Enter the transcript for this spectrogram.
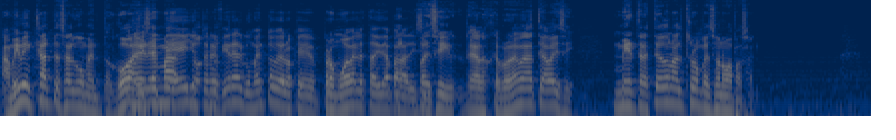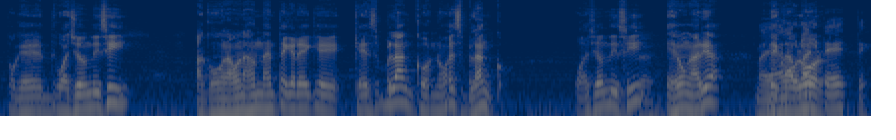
A mí me encanta ese argumento. Go ahead, es más- de ellos, no- te refieres al argumento de los que promueven la estadía para DC. pues sí, de los que problemas te va a decir. Mientras esté Donald Trump, eso no va a pasar. Porque Washington DC, a como una, una gente cree que, que es blanco, no es blanco. Washington DC Sí. es un área de la color. parte este.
